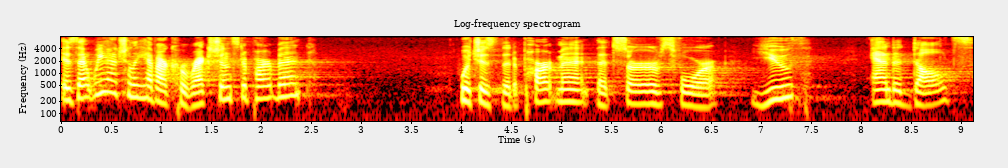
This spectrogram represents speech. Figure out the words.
is that we actually have our corrections department, which is the department that serves for youth and adults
